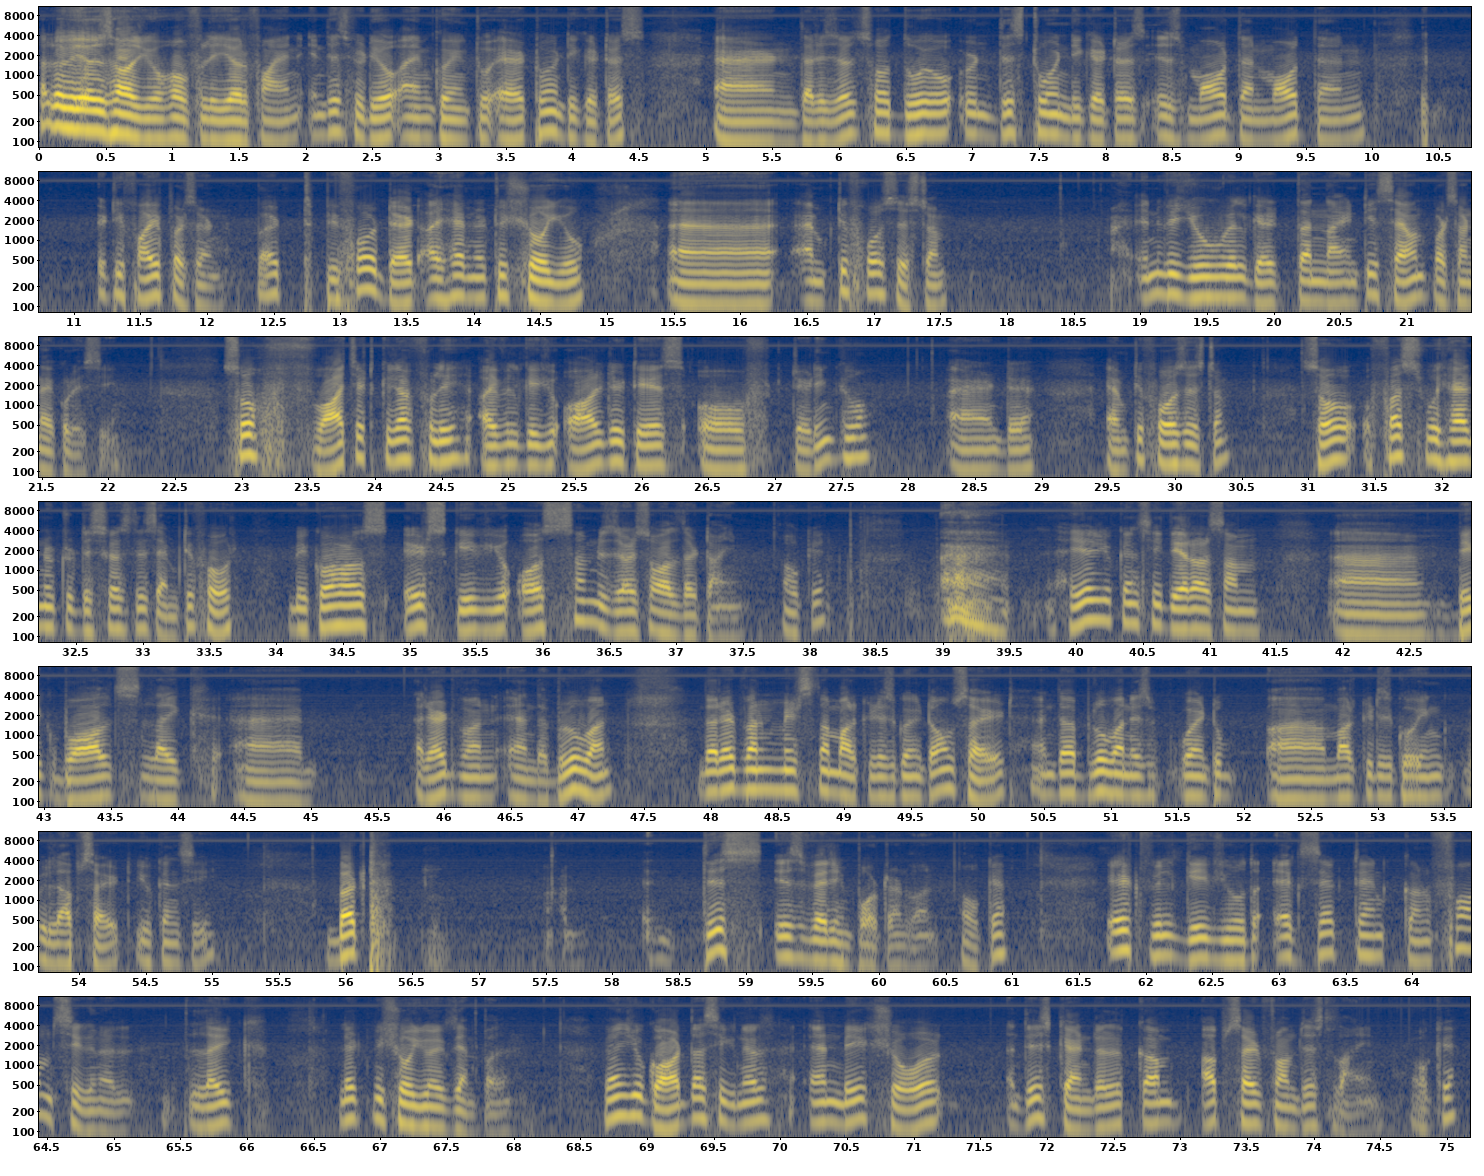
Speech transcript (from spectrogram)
hello viewers how are you? Hopefully you're fine. In this video i am going to add two indicators and the results of these two indicators is more than more than 85 percent. But before that i have need to show you uh, mt4 system in which you will get the 97 percent accuracy. So watch it carefully. I will give you all details of trading view and uh, mt4 system. So first we have need to discuss this mt4 because it's give you awesome results all the time okay? Here you can see there are some uh, big balls like uh, red one and the blue one. The red one means the market is going downside and the blue one is going to uh, market is going will upside you can see. But this is very important one okay? It will give you the exact and confirm signal. Like let me show you example. When you got the signal and make sure this candle come upside from this line okay?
